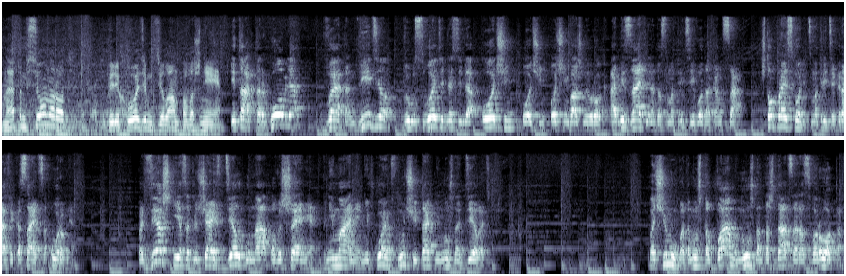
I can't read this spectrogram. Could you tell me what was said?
На этом все, народ. Переходим к делам поважнее. Итак, торговля. В этом видео вы усвоите для себя очень-очень-очень важный урок. Обязательно досмотрите его до конца. Что происходит? Смотрите, график касается уровня поддержки я заключаю сделку на повышение. Внимание, ни в коем случае так не нужно делать. Почему? Потому что вам нужно дождаться разворота.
